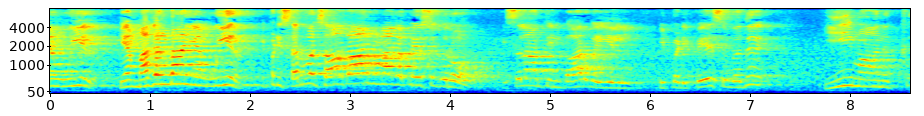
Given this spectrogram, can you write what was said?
என் உயிர். என் மகன் தான் என் உயிர். இப்படி சர்வ சாதாரணமாக பேசுகிறோம். இஸ்லாத்தின் பார்வையில் இப்படி பேசுவது ஈமானுக்கு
